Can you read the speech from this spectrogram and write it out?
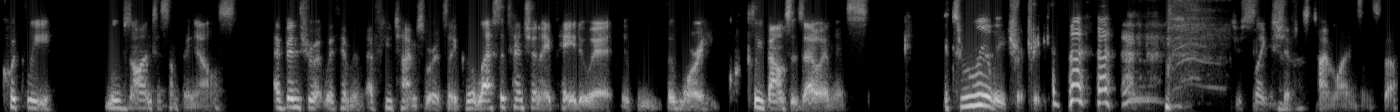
quickly moves on to something else. I've been through it with him a few times where it's like the less attention i pay to it the more he quickly bounces out and it's it's really trippy just like shifts timelines and stuff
